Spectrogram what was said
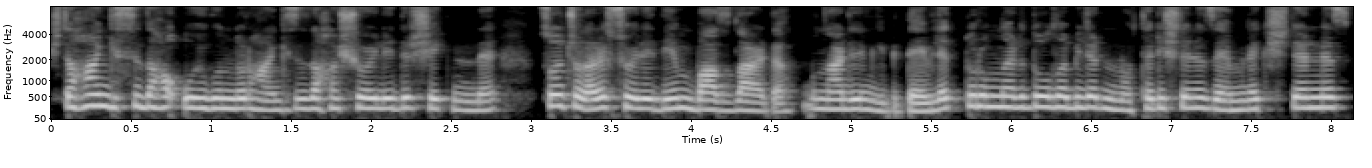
işte hangisi daha uygundur, hangisi daha şöyledir şeklinde sonuç olarak söylediğim bazlarda. Bunlar dediğim gibi devlet durumları da olabilir, noter işleriniz, emlak işleriniz,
